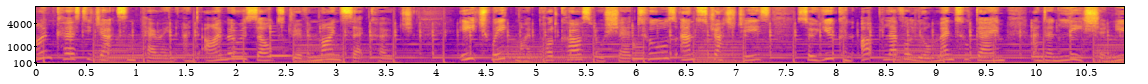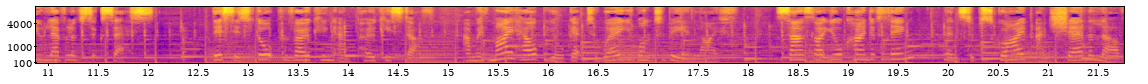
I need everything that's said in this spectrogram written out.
I'm Kirsty Jackson Perrin, and I'm a results driven mindset coach. Each week, my podcast will share tools and strategies so you can up level your mental game and unleash a new level of success. This is thought provoking and pokey stuff, and with my help, you'll get to where you want to be in life. Sounds like your kind of thing? Then subscribe and share the love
